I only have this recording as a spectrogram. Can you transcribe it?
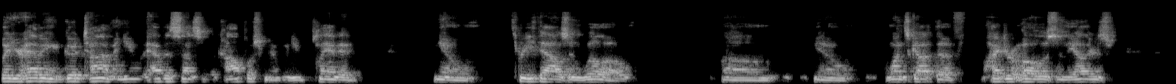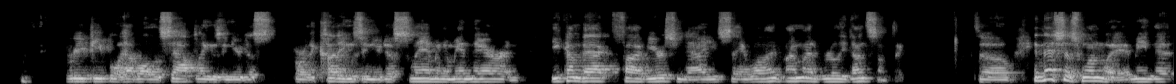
but you're having a good time and you have a sense of accomplishment when you planted, you know, three thousand willow. Um, you know, one's got the hydro hose and the others. Three people have all the saplings, and you're just or the cuttings and you're just slamming them in there and you come back five years from now you say well i, I might have really done something so and that's just one way i mean that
